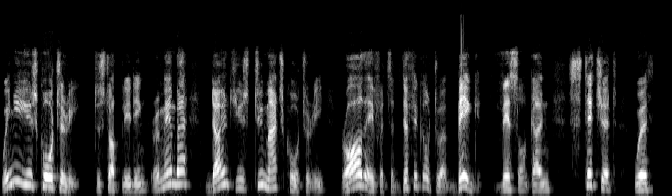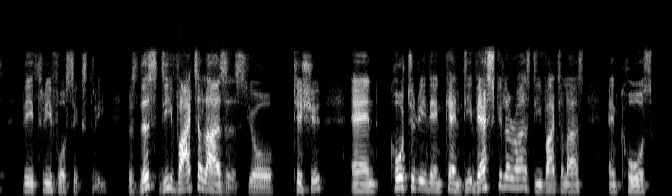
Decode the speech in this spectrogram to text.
When you use cautery to stop bleeding, remember, don't use too much cautery. Rather, if it's a difficult to a big vessel, go and stitch it with the 3463 because this devitalizes your tissue and cautery then can devascularize, devitalize, and cause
